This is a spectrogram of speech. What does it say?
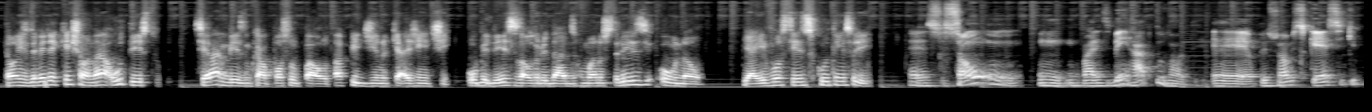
Então, a gente deveria questionar o texto. Será mesmo que o apóstolo Paulo está pedindo que a gente obedeça às autoridades Romanos 13 ou não? E aí vocês discutem isso aí. É, só um, um, um parênteses bem rápido, Walter. É, o pessoal esquece que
